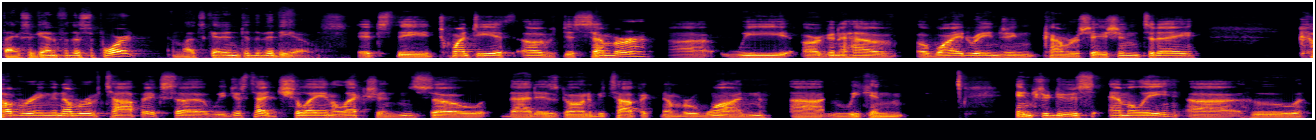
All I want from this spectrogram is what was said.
Thanks again for the support and let's get into the videos. It's the 20th of December. Uh, we are going to have a wide ranging conversation today covering a number of topics. Uh, we just had Chilean elections, so that is going to be topic number one. Uh, we can introduce Emily, uh, who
